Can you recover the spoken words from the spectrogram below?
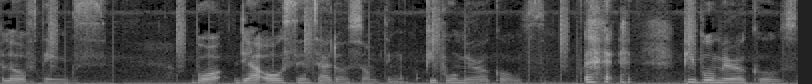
a lot of things but they are all centered on something people miracles. People miracles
